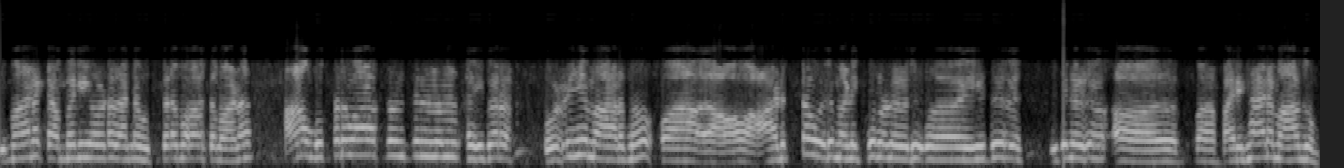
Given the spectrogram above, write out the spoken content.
വിമാന കമ്പനിയോട് തന്നെ ഉത്തരവാദിത്തമാണ്. ആ ഉത്തരവാദിത്തത്തിൽ നിന്നും ഇവർ ഒഴിഞ്ഞു മാറുന്നു. അടുത്ത ഒരു മണിക്കൂറിനുള്ള ഒരു ഇത് ഇതിനൊരു പരിഹാരമാകും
